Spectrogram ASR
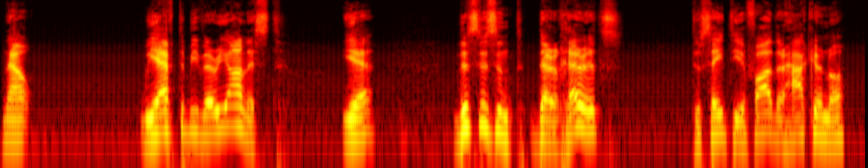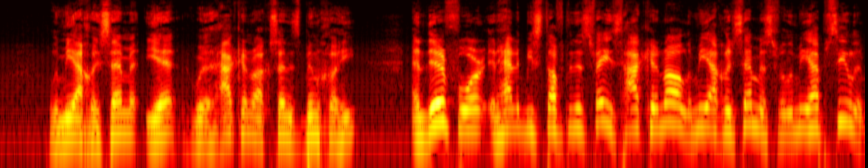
now we have to be very honest. Yeah, this isn't derech eretz to say to your father hakerno lemiachosem. Yeah, hakerno aksen is bin chahi, and therefore it had to be stuffed in his face. Hakerno lemiachosem is for lemihapsilim.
